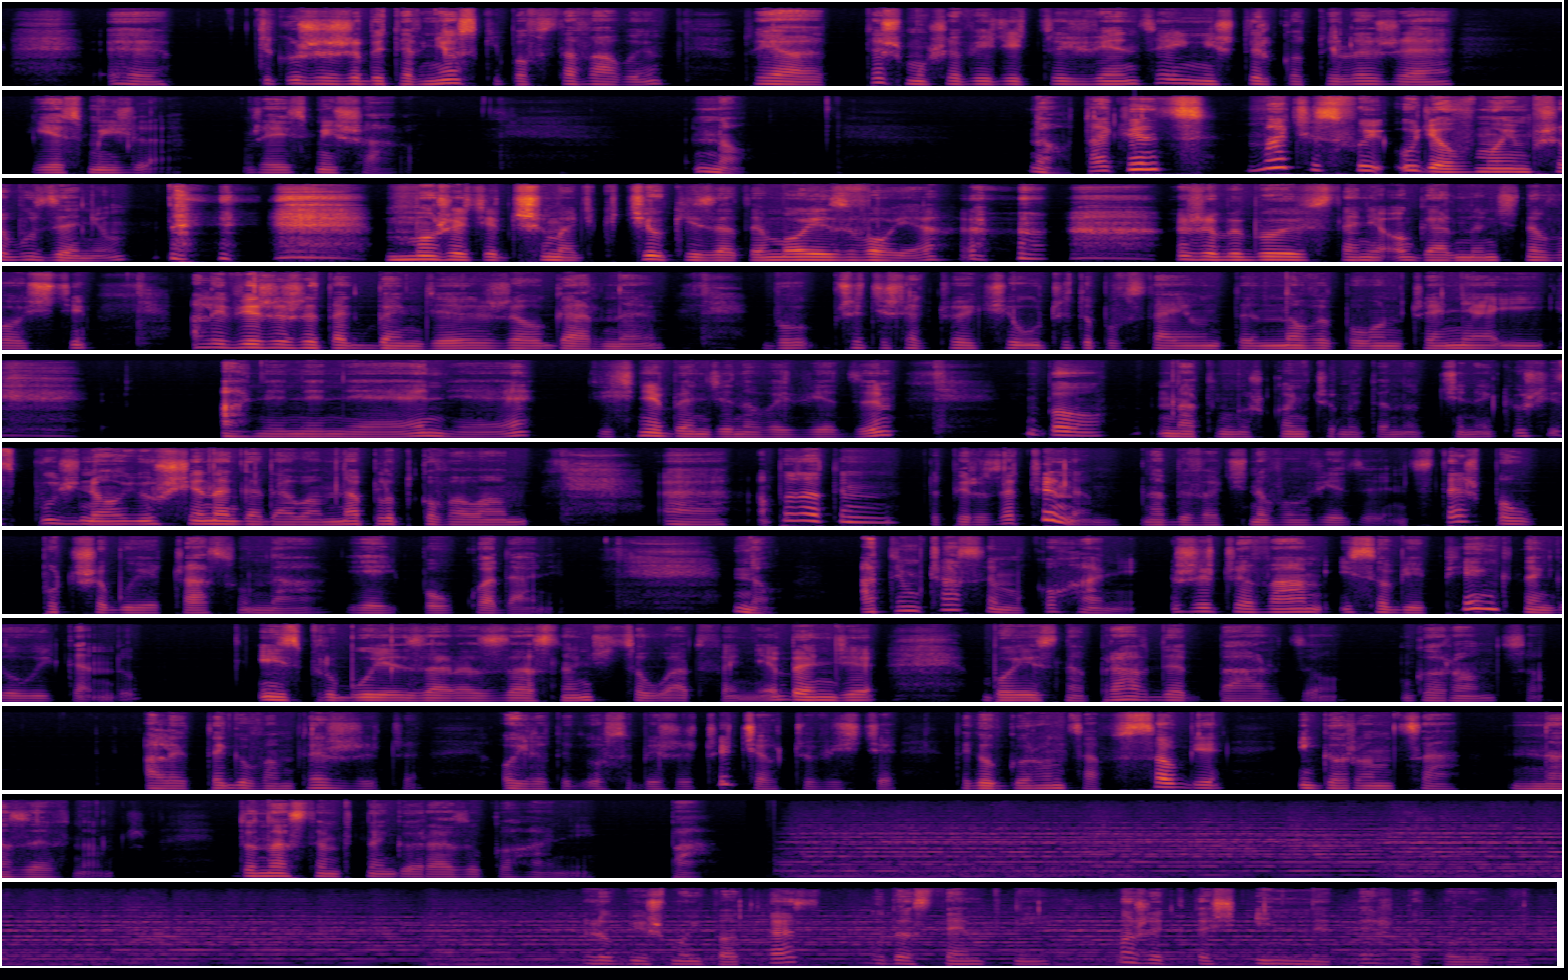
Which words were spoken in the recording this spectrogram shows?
E, tylko, że żeby te wnioski powstawały, to ja też muszę wiedzieć coś więcej niż tylko tyle, że jest mi źle, że jest mi szaro. No, no, tak więc macie swój udział w moim przebudzeniu. Możecie trzymać kciuki za te moje zwoje, żeby były w stanie ogarnąć nowości, ale wierzę, że tak będzie, że ogarnę, bo przecież jak człowiek się uczy, to powstają te nowe połączenia i... A nie, nie, nie, nie, dziś nie będzie nowej wiedzy, bo na tym już kończymy ten odcinek. Już jest późno, już się nagadałam, naplotkowałam. E, a poza tym dopiero zaczynam nabywać nową wiedzę, więc też po, potrzebuję czasu na jej poukładanie. No, a tymczasem, kochani, życzę Wam i sobie pięknego weekendu i spróbuję zaraz zasnąć, co łatwe nie będzie, bo jest naprawdę bardzo gorąco. Ale tego Wam też życzę, o ile tego sobie życzycie oczywiście, tego gorąca w sobie i gorąca na zewnątrz. Do następnego razu, kochani. Pa. Lubisz mój podcast? Udostępnij. Może ktoś inny też go polubi.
